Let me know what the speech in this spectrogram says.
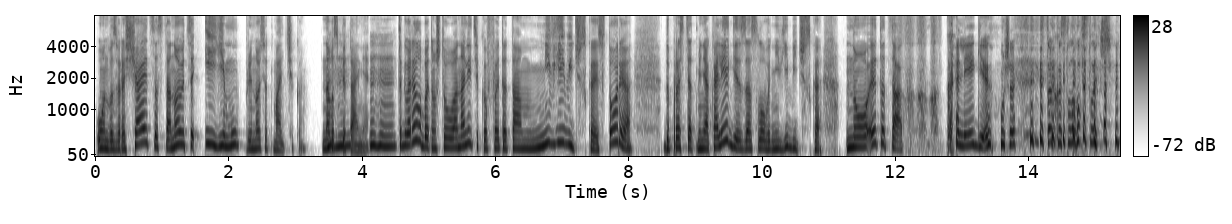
он возвращается, становится, и ему приносят мальчика на mm-hmm. воспитание. Mm-hmm. Ты говорил об этом, что у аналитиков это там невъебическая история. Да простят меня коллеги за слово невъебическое, но это так. Коллеги уже столько слов слышали,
